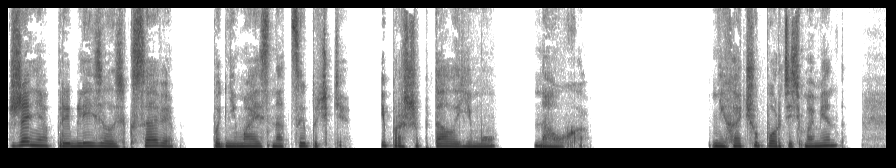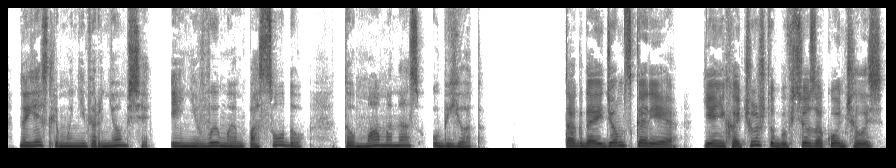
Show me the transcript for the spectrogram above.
Женя приблизилась к Саве, поднимаясь на цыпочки, и прошептала ему на ухо. Не хочу портить момент, но если мы не вернемся и не вымоем посуду, то мама нас убьет. Тогда идем скорее. Я не хочу, чтобы все закончилось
